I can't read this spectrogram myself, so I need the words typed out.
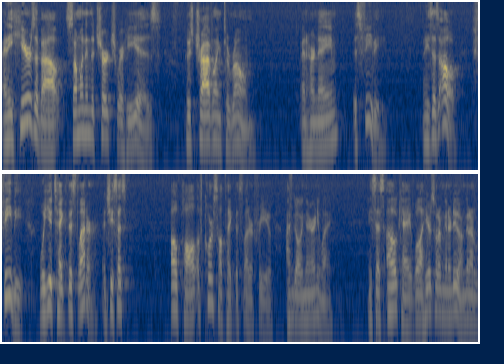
And he hears about someone in the church where he is who's traveling to Rome. And her name is Phoebe. And he says, Oh, Phoebe, will you take this letter? And she says, Oh, Paul, of course I'll take this letter for you. I'm going there anyway. He says, oh, Okay, well, here's what I'm going to do I'm going to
